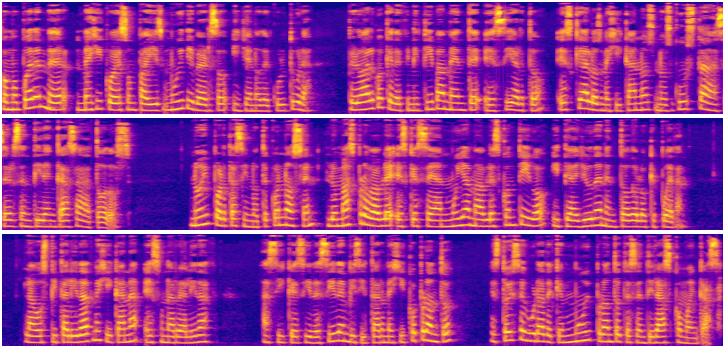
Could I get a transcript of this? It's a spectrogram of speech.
Como pueden ver, México es un país muy diverso y lleno de cultura, pero algo que definitivamente es cierto es que a los mexicanos nos gusta hacer sentir en casa a todos. No importa si no te conocen, lo más probable es que sean muy amables contigo y te ayuden en todo lo que puedan. La hospitalidad mexicana es una realidad, así que si deciden visitar México pronto, estoy segura de que muy pronto te sentirás como en casa.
